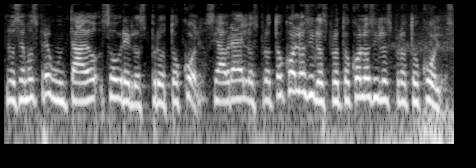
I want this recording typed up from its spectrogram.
nos hemos preguntado sobre los protocolos. Se habla de los protocolos y los protocolos y los protocolos.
